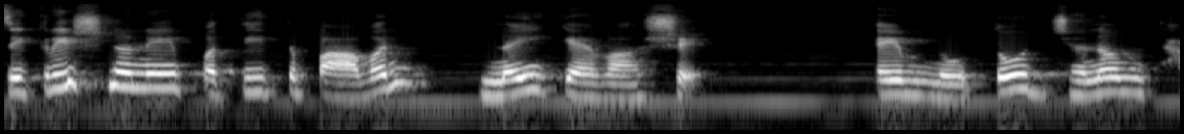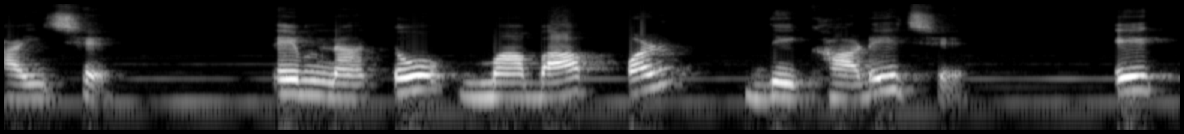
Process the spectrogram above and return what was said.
શ્રી કૃષ્ણને પતિત પાવન નહીં કહેવાશે. તેમનો તો જન્મ થાય છે. તેમના તો મા બાપ પણ દેખાડે છે. એક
